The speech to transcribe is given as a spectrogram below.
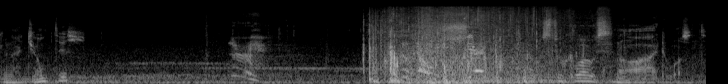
Can I jump this? Oh shit! That was too close. No, it wasn't.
